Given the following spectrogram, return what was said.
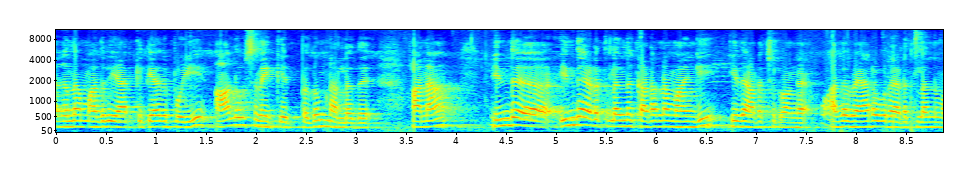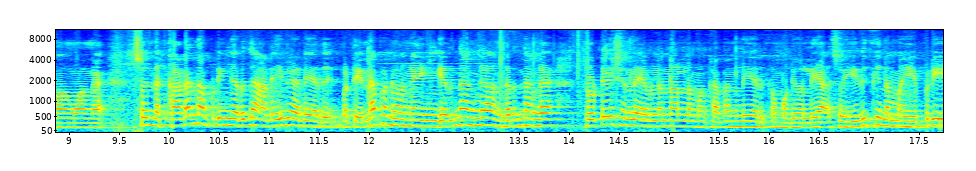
தகுந்த மாதிரி யார்கிட்டையாவது போய் ஆலோசனை கேட்பதும் நல்லது. ஆனால் இந்த இந்த இடத்துலேருந்து கடனை வாங்கி இதை அடைச்சிடுவாங்க அதை வேறு ஒரு இடத்துலேருந்து வாங்குவாங்க. ஸோ இந்த கடன் அப்படிங்கிறது அடையவே அடையாது. பட் என்ன பண்ணுவாங்க? இங்கேருந்து அங்கே அங்கேருந்து அங்கே ரொட்டேஷனில் எவ்வளோ நாள் நம்ம கடன்லேயே இருக்க முடியும் இல்லையா? ஸோ இதுக்கு நம்ம எப்படி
